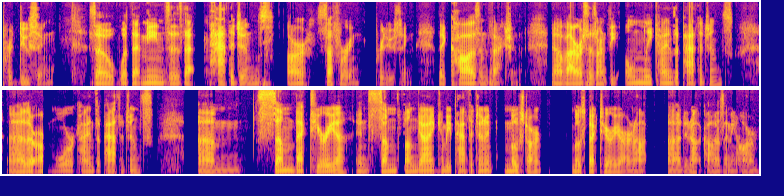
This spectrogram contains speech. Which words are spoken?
producing. So what that means is that pathogens are suffering producing. They cause infection. Now, viruses aren't the only kinds of pathogens. Uh, there are more kinds of pathogens. Um, some bacteria and some fungi can be pathogenic. Most aren't. Most bacteria are not. Uh, do not cause any harm.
